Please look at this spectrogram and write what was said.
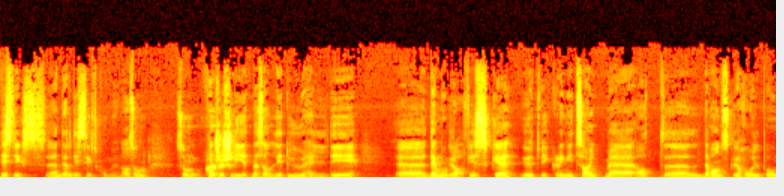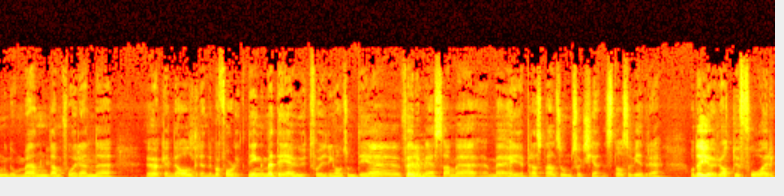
distrikts, en del distriktskommuner som, som kanskje sliter med sånn litt uheldig eh, demografisk eh, utvikling, ikke sant? med at eh, det er vanskelig å holde på ungdommen. De får en eh, økende aldrende befolkning med de utfordringene som det fører med seg, med, med høye press på helse- og omsorgstjenester osv. Og, så og det gjør jo at du får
